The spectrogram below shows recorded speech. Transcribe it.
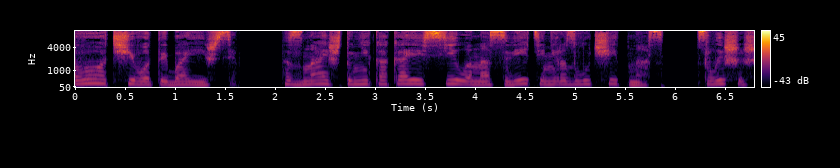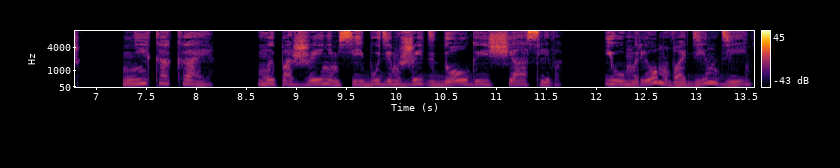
Вот чего ты боишься. Знай, что никакая сила на свете не разлучит нас. Слышишь? Никакая. Мы поженимся и будем жить долго и счастливо. И умрем в один день.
